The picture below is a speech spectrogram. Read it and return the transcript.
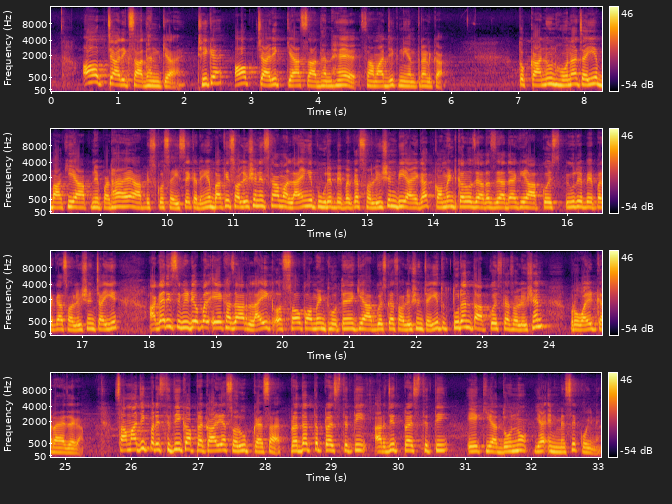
औपचारिक साधन क्या है? ठीक है? औपचारिक क्या साधन है सामाजिक नियंत्रण का? तो कानून होना चाहिए, बाकी आपने पढ़ा है, आप इसको सही से करेंगे। बाकी सॉल्यूशन इसका हम लाएँगे, पूरे पेपर का सॉल्यूशन भी आएगा। कमेंट करो ज़्यादा से ज़्यादा कि आपको इस पूरे पेपर का सॉल्यूशन चाहिए। अगर इस वीडियो पर 1000 लाइक और 100 कमेंट होते हैं कि आपको इसका सॉल्यूशन चाहिए तो तुरंत आपको इसका सॉल्यूशन प्रोवाइड कराया जाएगा। सामाजिक परिस्थिति का प्रकार या स्वरूप कैसा है? प्रदत्त परिस्थिति, अर्जित परिस्थिति एक या दोनों या इनमें से कोई नहीं।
